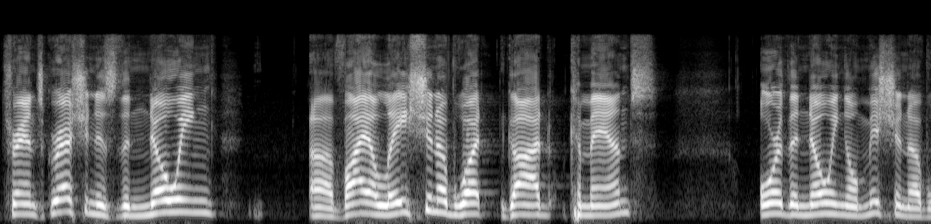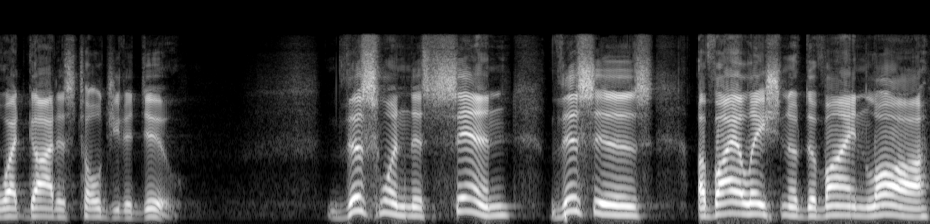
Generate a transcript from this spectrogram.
Transgression is the knowing uh, violation of what God commands or the knowing omission of what God has told you to do. This one, this sin, this is a violation of divine law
